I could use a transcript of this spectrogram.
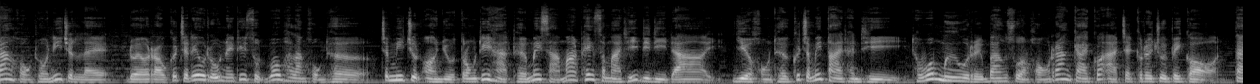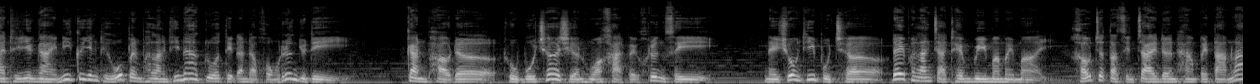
ร่างของโทนี่จนเละ โดยเราก็จะได้รู้ในที่สุดว่าพลังของเธอ จะมีจุดอ่อนอยู่ตรงที่หากเธอไม่สามารถเพ่งสมาธิดีๆ ได้ เหยื่อของเธอก็จะไม่ตายทันที ทว่ามือหรือบางส่วนของร่างกายก็อาจจะกระจุยไปก่อน แต่ถึงยังไงนี่ก็ยังถือว่าเป็นพลังที่น่ากลัวติดอันดับของเรื่องอยู่ดี กันพาวเดอร์ถูกบูเชอร์เฉือนหัวขาดไปครึ่งซี ในช่วงที่บูเชอร์ได้พลังจากเทมวีมาใหม่ๆ เขาจะตัดสินใจเดินทางไปตามล่า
